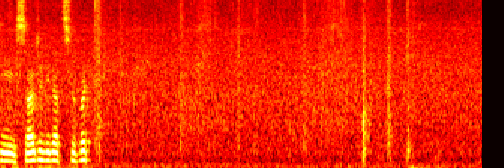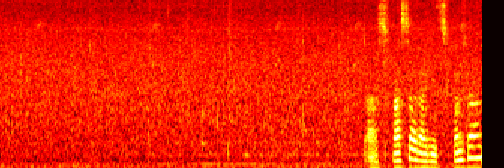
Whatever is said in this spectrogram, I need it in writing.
Okay, ich sollte wieder zurück. Da ist Wasser, da geht's runter.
